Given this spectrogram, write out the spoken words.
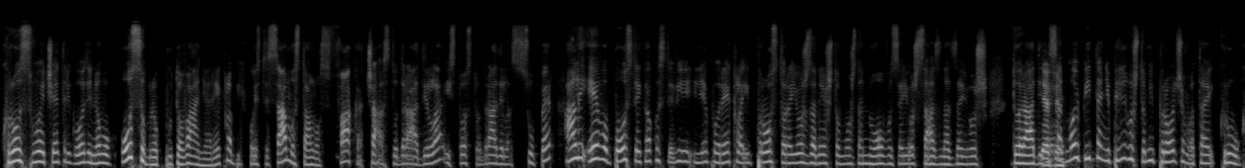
kroz svoje četiri godine ovog osobnog putovanja, rekla bih, koje ste samostalno svaka čast odradila i to ste odradila super, ali evo postoji, kako ste vi lijepo rekla, i prostora još za nešto možda novo, za još saznat, za još doraditi. Sad, moje pitanje, prije nego što mi prođemo taj krug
